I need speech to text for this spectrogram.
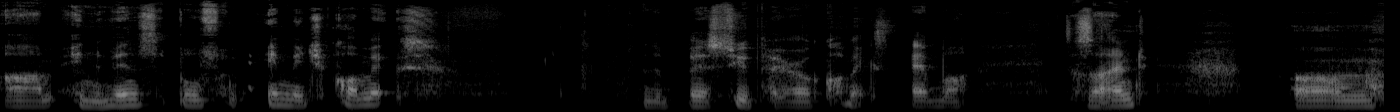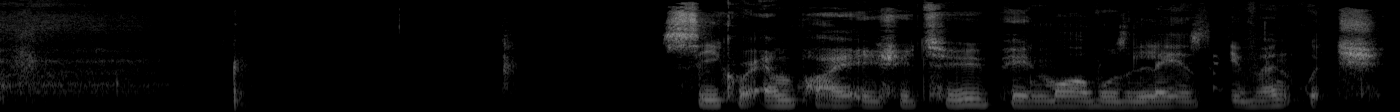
Um, Invincible from Image Comics, the best superhero comics ever designed. Um, Secret Empire issue two being Marvel's latest event, which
